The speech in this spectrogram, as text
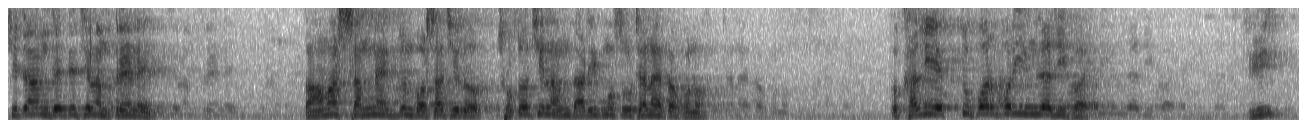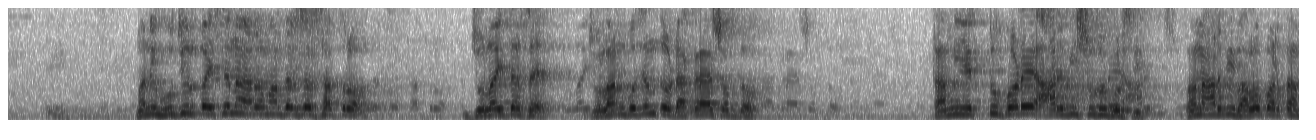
চিটাং যেতেছিলাম ট্রেনে। তো আমার সামনে একজন বসা ছিল। ছোট ছিলাম দাড়ির মোষ উঠে নাই তখনও। তো খালি একটু পর পরই ইংরাজি কয়? মানে হুজুর পাইছে না আরও মাদ্রাসার ছাত্র? জোলাইতেছে জোলান বোঝেন তো, ঢাকায় শব্দ। তা আমি একটু পরে আরবি শুরু করছি। তখন আরবি ভালো পারতাম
